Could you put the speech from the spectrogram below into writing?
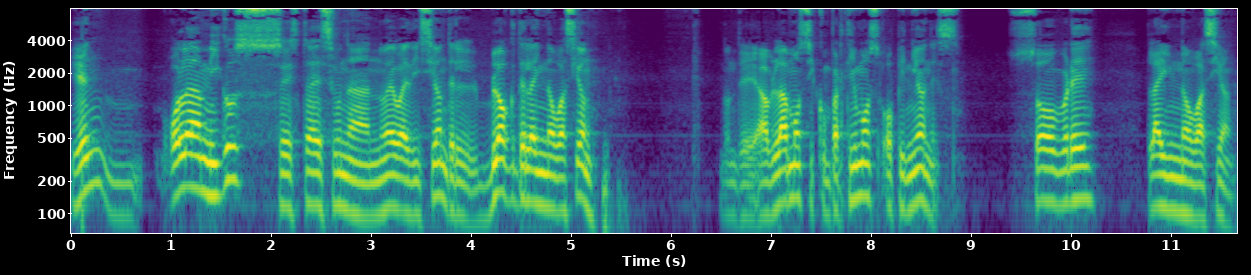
Bien, hola amigos, esta es una nueva edición del blog de la innovación, donde hablamos y compartimos opiniones sobre la innovación.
